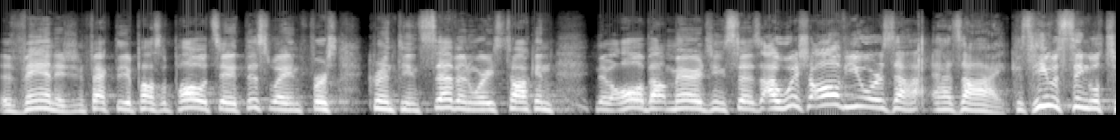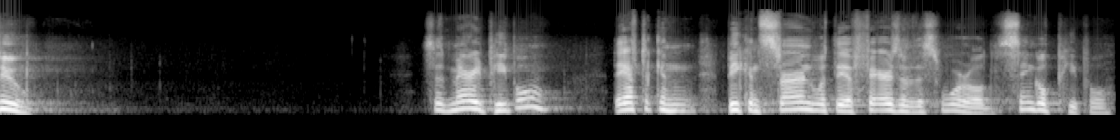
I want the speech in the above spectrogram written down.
advantage. In fact, the Apostle Paul would say it this way in 1 Corinthians 7, where he's talking all about marriage. And he says, I wish all of you were as I, because he was single too. He says, married people, they have to con- be concerned with the affairs of this world. Single people,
